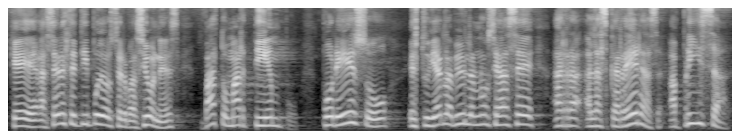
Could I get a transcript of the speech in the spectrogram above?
que hacer este tipo de observaciones va a tomar tiempo. Por eso estudiar la Biblia no se hace a, las carreras, a prisa.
